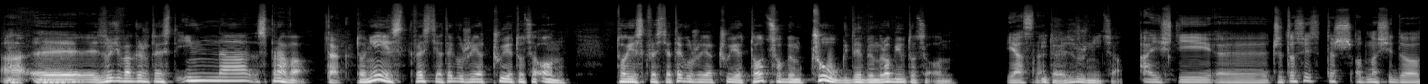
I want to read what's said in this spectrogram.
A e, zwróć uwagę, że to jest inna sprawa. Tak. To nie jest kwestia tego, że ja czuję to, co on. To jest kwestia tego, że ja czuję to, co bym czuł, gdybym robił to, co on. Jasne. I to jest różnica. A jeśli, y, czy to się też odnosi do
